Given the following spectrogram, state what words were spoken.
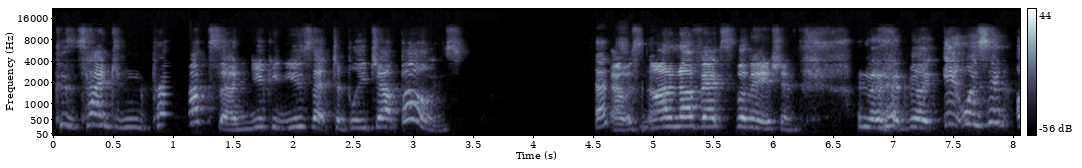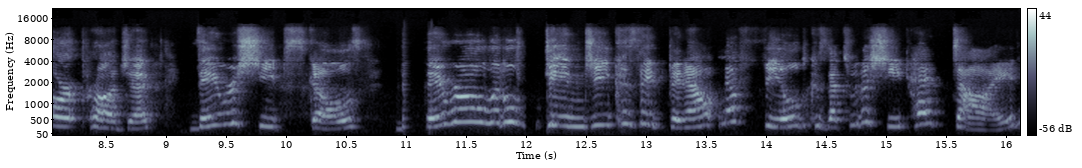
because it's hydrogen peroxide and you can use that to bleach out bones. That's That was not enough explanation. And then I'd be like, it was an art project. They were sheep skulls. They were a little dingy because they'd been out in a field because that's where the sheep had died.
